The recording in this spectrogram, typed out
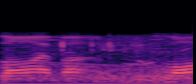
Live, live.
